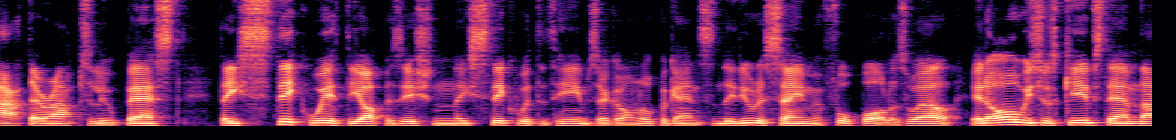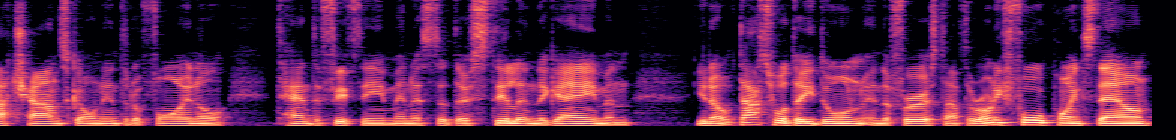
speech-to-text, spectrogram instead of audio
at their absolute best, they stick with the opposition, they stick with the teams they're going up against, and they do the same in football as well. It always just gives them that chance going into the final 10 to 15 minutes that they're still in the game and you know, that's what they done in the first half. They're only four points down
